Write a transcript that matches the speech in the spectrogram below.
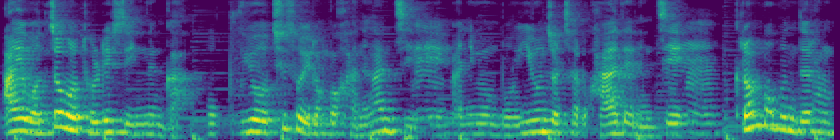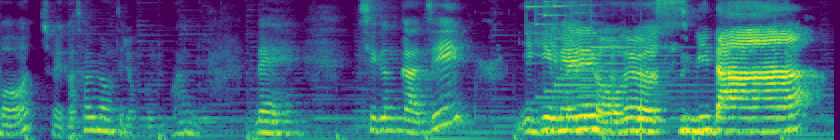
아예 원점으로 돌릴 수 있는가, 뭐 무효 취소 이런 거 가능한지, 아니면 뭐 이혼 절차로 가야 되는지 그런 부분들 한번 저희가 설명드려 보려고 합니다. 네. 지금까지 이김의 이김의 변호였습니다.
